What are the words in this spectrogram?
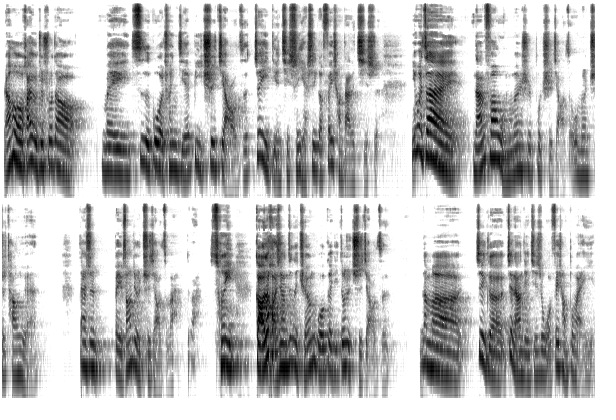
然后还有就说到每次过春节必吃饺子这一点，其实也是一个非常大的歧视，因为在南方我们是不吃饺子，我们吃汤圆，但是北方就是吃饺子嘛，对吧？所以搞得好像真的全国各地都是吃饺子，那么这个这两点其实我非常不满意。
